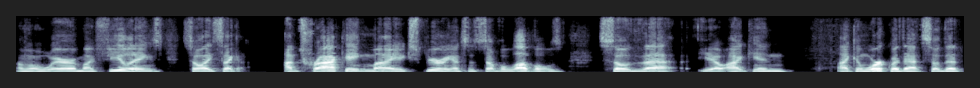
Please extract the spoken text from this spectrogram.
I'm aware of my feelings. So it's like I'm tracking my experience in several levels so that, you know, I can I can work with that so that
